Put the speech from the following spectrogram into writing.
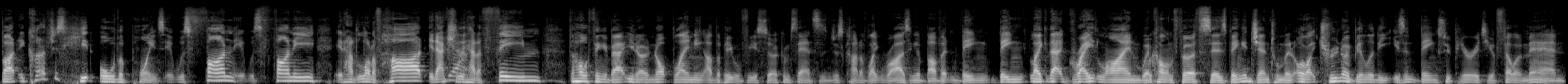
but it kind of just hit all the points. It was fun, it was funny, it had a lot of heart, it actually Yeah. had a theme. The whole thing about, you know, not blaming other people for your circumstances and just kind of like rising above it and being being like that great line where Colin Firth says being a gentleman or like true nobility isn't being superior to your fellow man,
